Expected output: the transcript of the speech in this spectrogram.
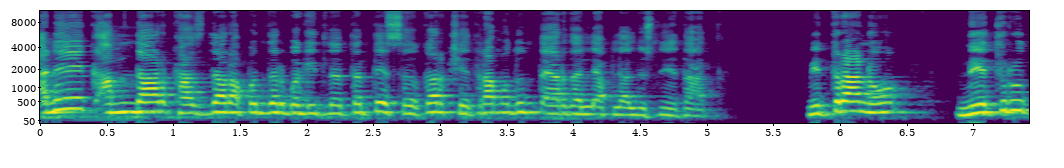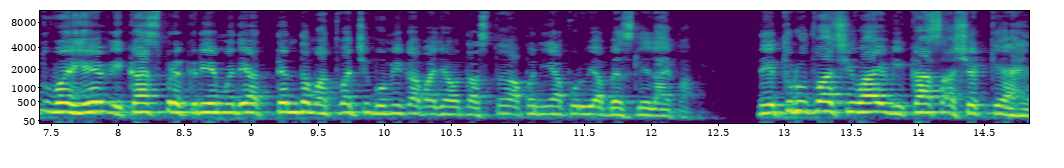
अनेक आमदार खासदार आपण जर बघितलं तर ते सहकार क्षेत्रामधून तयार झालेले आपल्याला दिसून येतात. मित्रांनो नेतृत्व हे विकास प्रक्रियेमध्ये अत्यंत महत्त्वाची भूमिका बजावत असतं. आपण यापूर्वी अभ्यासलेलं आहे पा नेतृत्वाशिवाय विकास अशक्य आहे.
